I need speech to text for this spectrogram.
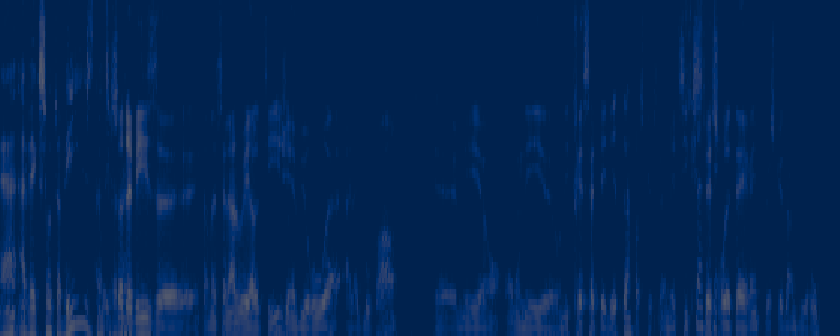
Hein? Avec Sotheby's, Avec. Sotheby's euh, International Realty, j'ai un bureau à, à Lac-Beauport. Euh, mais on, on est, euh, on est très satellite, hein, parce que c'est un métier qui se fait. sur le terrain plus que dans le bureau.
